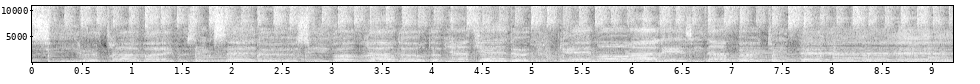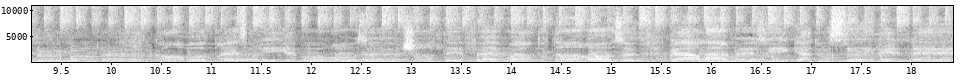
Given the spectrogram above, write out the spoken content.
Si le travail vous excède, si votre ardeur devient tiède, gaiement allez-y d'un petit air. Quand votre esprit est morose, chantez, fait voir tout en rose, car la musique adoucit les nerfs.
